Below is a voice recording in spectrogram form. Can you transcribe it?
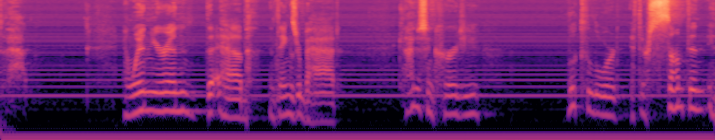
of that. And when you're in the ebb and things are bad, can I just encourage you? Look to the Lord. If there's something in,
